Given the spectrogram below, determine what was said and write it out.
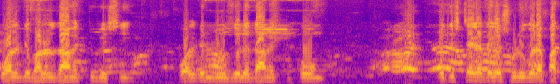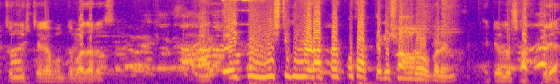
কোয়ালিটি ভালো দাম একটু বেশি। কোয়ালিটি লুজ হলে দাম একটু কম। পঁচিশ টাকা থেকে শুরু করে পাঁচচল্লিশ টাকা পর্যন্ত বাজার আছে। আর এই কোন মিষ্টি কুমড়াটা আপনার কোথা থেকে সংগ্রহ করেন? এটা হলো সাতক্ষীরা।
